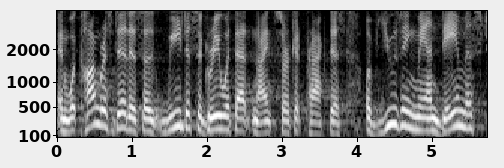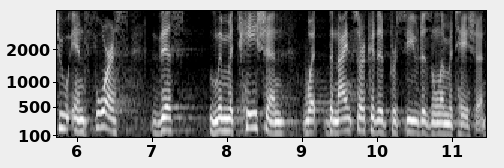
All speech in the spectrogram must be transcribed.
And what Congress did is said we disagree with that Ninth Circuit practice of using mandamus to enforce this limitation, what the Ninth Circuit had perceived as a limitation.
